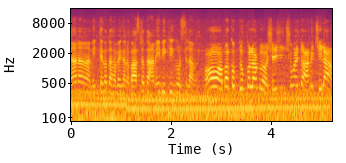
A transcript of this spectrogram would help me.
না না না মিথ্যে কথা হবে কেন? বাসটা তো আমি বিক্রি করছিলাম। ও আমার খুব দুঃখ লাগল। সেই সময় তো আমি ছিলাম।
